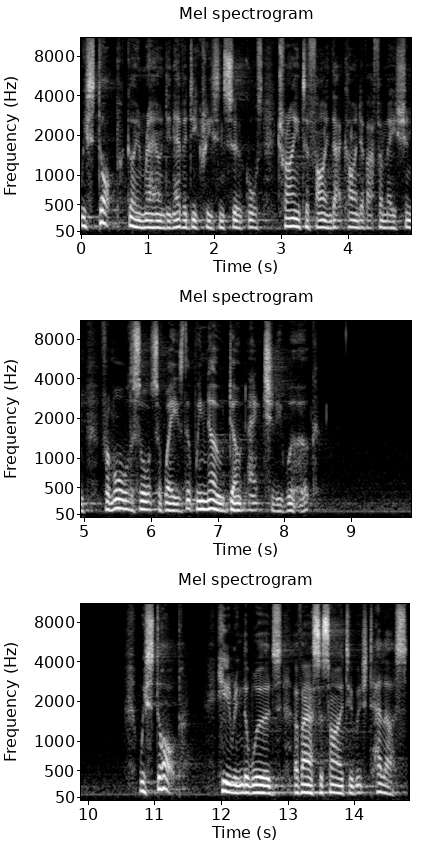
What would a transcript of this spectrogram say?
We stop going round in ever decreasing circles trying to find that kind of affirmation from all the sorts of ways that we know don't actually work. We stop hearing the words of our society which tell us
